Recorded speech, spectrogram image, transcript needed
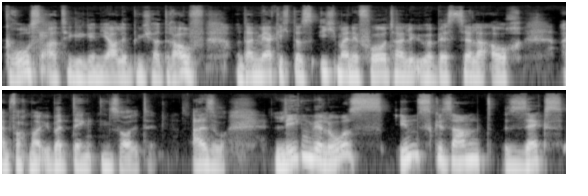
großartige, geniale Bücher drauf. Und dann merke ich, dass ich meine Vorurteile über Bestseller auch einfach mal überdenken sollte. Also, legen wir los. Insgesamt sechs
